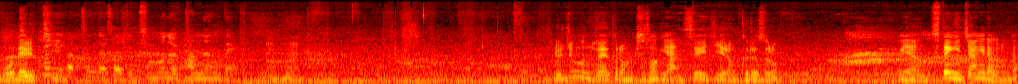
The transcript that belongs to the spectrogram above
모델 T. 같은 데서도 주문을 받는데 음흠. 요즘은 왜 그럼 주석이 안 쓰이지 이런 그릇으로? 그냥 스탱이 짱이라 그런가?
